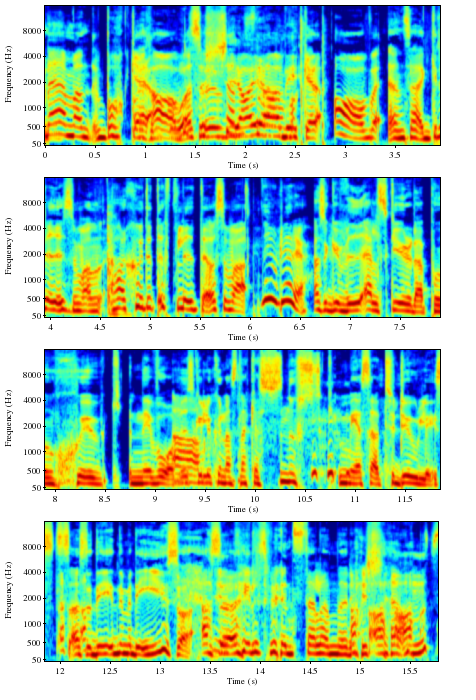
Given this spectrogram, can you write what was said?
när man bockar Alltså, av, alltså känslan Ja, ja, det- bockar av en så här grej som man har skjutit upp lite och så bara, nu gjorde jag det. Alltså gud vi älskar ju det där på en sjuk nivå. Vi Ja. skulle kunna snacka snusk med så här to-do lists. Alltså det, nej men det är ju så. Alltså, Hur tillfredsställande det känns.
